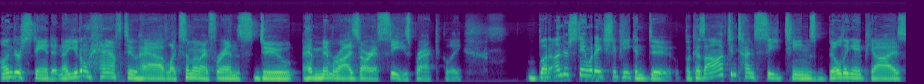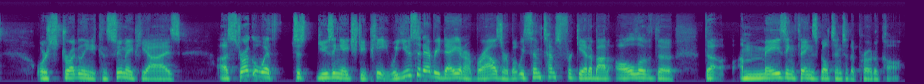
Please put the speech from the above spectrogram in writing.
Understand it. Now, you don't have to have, like some of my friends do, have memorized RFCs practically, but understand what HTTP can do because I oftentimes see teams building APIs or struggling to consume APIs uh, struggle with just using HTTP. We use it every day in our browser, but we sometimes forget about all of the the amazing things built into the protocol,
